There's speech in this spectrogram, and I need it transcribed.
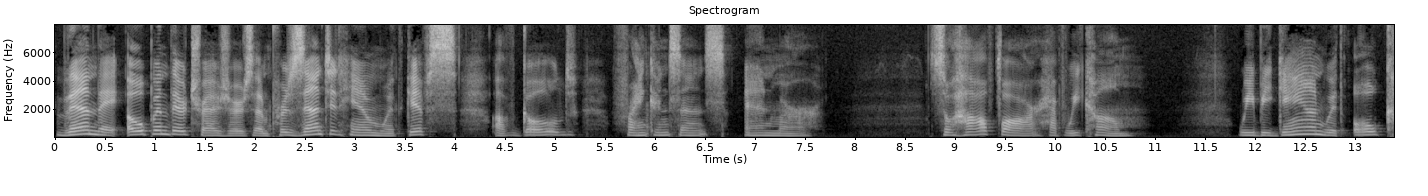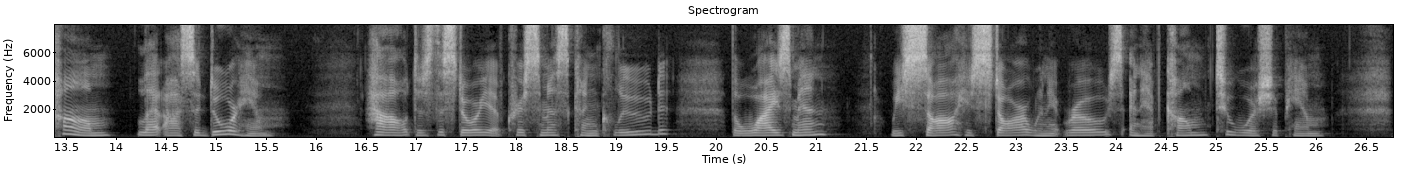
Then they opened their treasures and presented him with gifts of gold, frankincense, and myrrh. So, how far have we come? We began with, Oh, come, let us adore him. How does the story of Christmas conclude? The wise men, we saw his star when it rose and have come to worship him.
